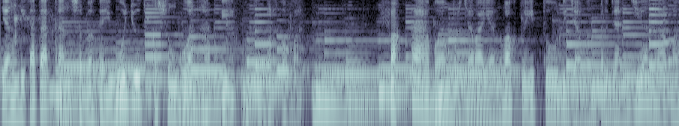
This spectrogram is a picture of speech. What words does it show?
yang dikatakan sebagai wujud kesungguhan hati untuk bertobat. Fakta bahwa perceraian waktu itu di zaman Perjanjian Lama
